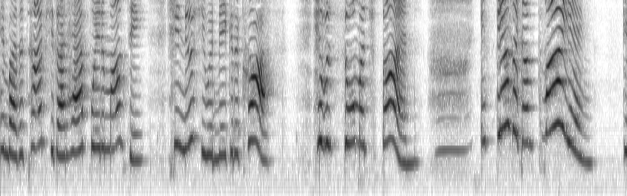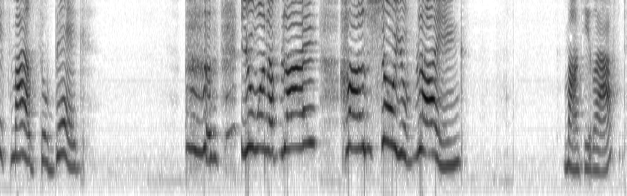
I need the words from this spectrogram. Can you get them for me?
And by the time she got halfway to Monty, she knew she would make it across. It was so much fun. It feels like I'm flying. She smiled so big. you wanna fly? I'll show you flying. Monty laughed.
